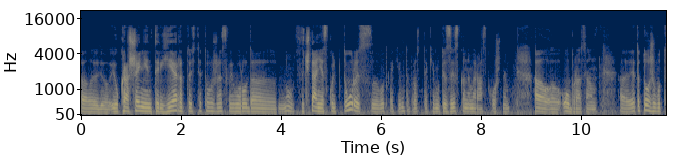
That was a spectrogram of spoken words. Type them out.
э, и украшения интерьера. То есть это уже своего рода ну, сочетание скульптуры с вот каким-то просто таким вот изысканным и роскошным образом. Это тоже вот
